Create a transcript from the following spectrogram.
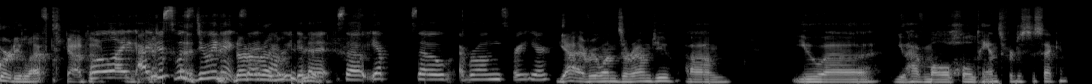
already left. Yeah. no. Well, like, I just was doing it No, because no, no, I thought we good, did you're it. So, yep. So, everyone's right here. yeah, everyone's around you. Um, you uh, you have them all hold hands for just a second.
